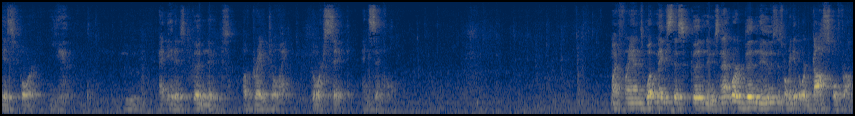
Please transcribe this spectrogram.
is for you. And it is good news of great joy who are sick and sinful. my friends, what makes this good news? And that word good news is where we get the word gospel from.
